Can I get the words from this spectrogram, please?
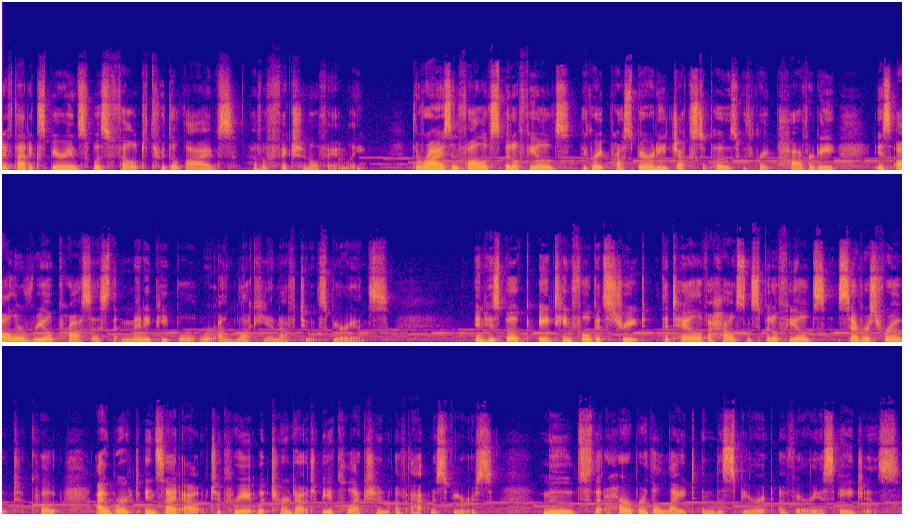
if that experience was felt through the lives of a fictional family. The rise and fall of Spitalfields, the great prosperity juxtaposed with great poverty, is all a real process that many people were unlucky enough to experience. In his book, 18 Folgate Street, The Tale of a House in Spitalfields, Severs wrote, quote, I worked inside out to create what turned out to be a collection of atmospheres, moods that harbor the light and the spirit of various ages,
